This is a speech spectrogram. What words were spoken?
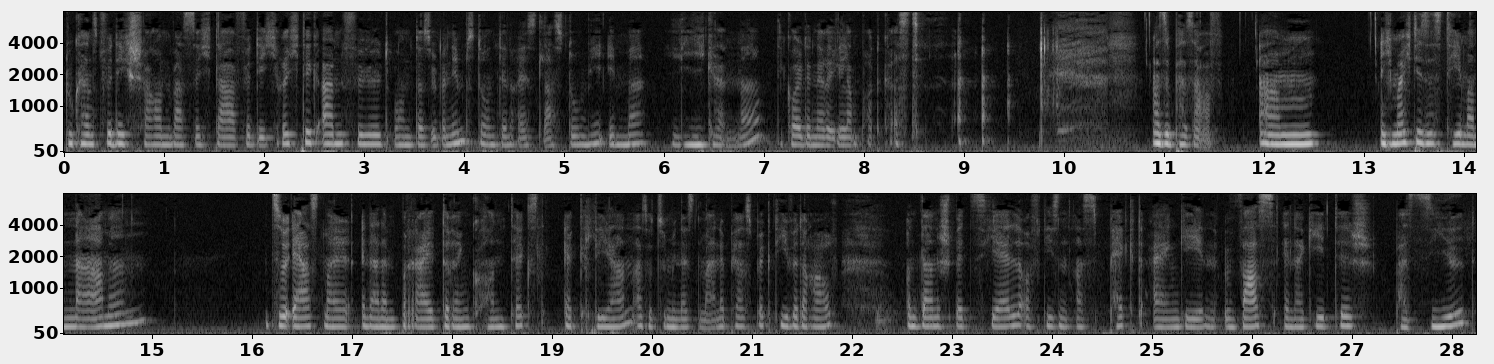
Du kannst für dich schauen, was sich da für dich richtig anfühlt und das übernimmst du und den Rest lässt du wie immer liegen. Ne? Die goldene Regel am Podcast. also pass auf. Ähm, ich möchte dieses Thema Namen zuerst mal in einem breiteren Kontext erklären, also zumindest meine Perspektive darauf, und dann speziell auf diesen Aspekt eingehen, was energetisch passiert,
